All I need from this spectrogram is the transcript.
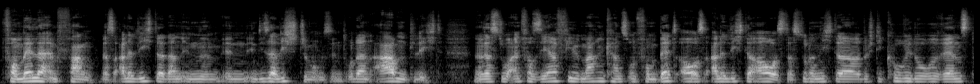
formeller Empfang, dass alle Lichter dann in, in, in dieser Lichtstimmung sind oder ein Abendlicht, ne, dass du einfach sehr viel machen kannst und vom Bett aus alle Lichter aus, dass du dann nicht da durch die Korridore rennst.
